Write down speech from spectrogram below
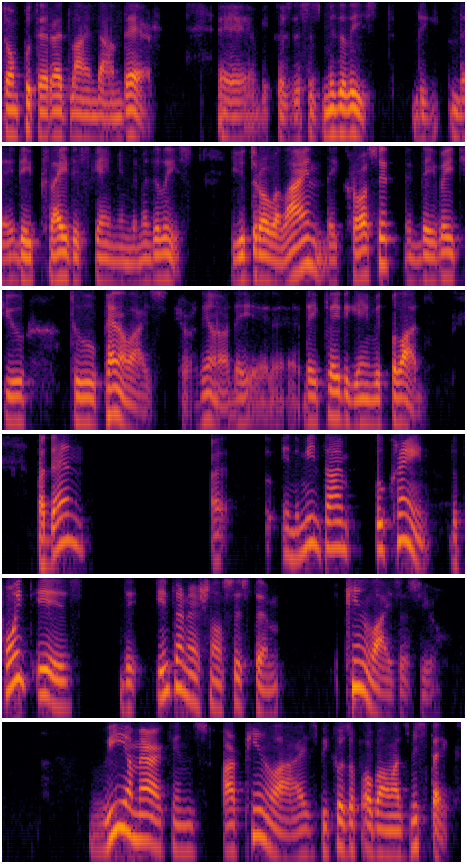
don't put a red line down there, uh, because this is Middle East. They, they, they play this game in the Middle East. You draw a line, they cross it, and they wait you to penalize. You know, they they play the game with blood. But then, uh, in the meantime, Ukraine. The point is, the international system penalizes you. We Americans are penalized because of Obama's mistakes.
